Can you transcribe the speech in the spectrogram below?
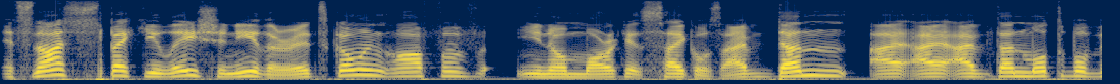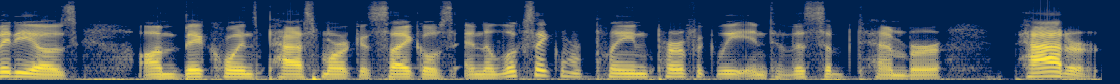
It's not speculation either. It's going off of you know market cycles. I've done I, I I've done multiple videos on Bitcoin's past market cycles, and it looks like we're playing perfectly into the September pattern.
